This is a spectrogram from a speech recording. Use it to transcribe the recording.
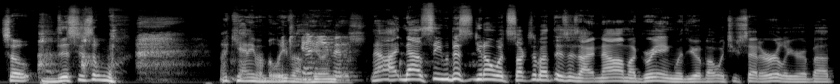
So this is a I can't even believe I'm can't hearing even. this. Now I now see this you know what sucks about this is I now I'm agreeing with you about what you said earlier about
